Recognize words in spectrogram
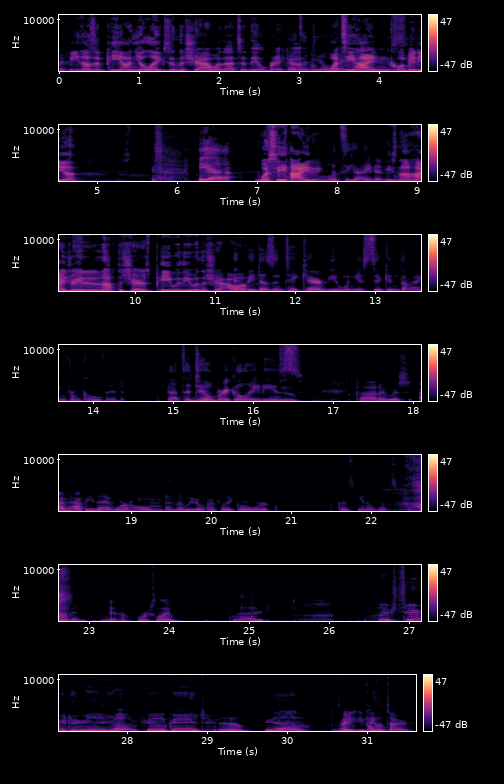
If he doesn't pee on your legs in the shower, that's a deal breaker. A deal What's he hiding? ladies. Chlamydia? Yeah. What's he hiding? What's he hiding? He's not hydrated enough to share his pee with you in the shower? If he doesn't take care of you when you're sick and dying from COVID, that's a deal breaker, ladies. God, I wish I'm happy that we're home and that we don't have to like go to work, because you know that's stupid. yeah, works lame. But I, I'm starting to really not feel good. Yeah. Yeah. Hey, you My- feeling tired?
